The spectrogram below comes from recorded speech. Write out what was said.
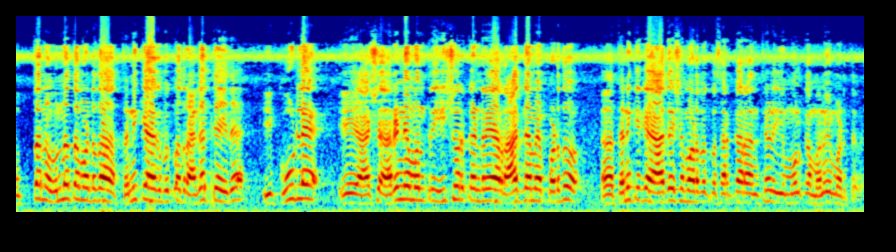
ಉತ್ತಮ ಉನ್ನತ ಮಟ್ಟದ ತನಿಖೆ ಆಗಬೇಕು. ಅದರ ಅಗತ್ಯ ಇದೆ. ಈ ಕೂಡಲೇ ಈ ಅಶ- ಅರಣ್ಯ ಮಂತ್ರಿ ಈಶ್ವರ್ ಖಂಡ್ರೆಯ ರಾಜೀನಾಮೆ ಪಡೆದು ತನಿಖೆಗೆ ಆದೇಶ ಮಾಡಬೇಕು ಸರ್ಕಾರ ಅಂತ ಹೇಳಿ ಈ ಮೂಲಕ ಮನವಿ ಮಾಡ್ತೇವೆ.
